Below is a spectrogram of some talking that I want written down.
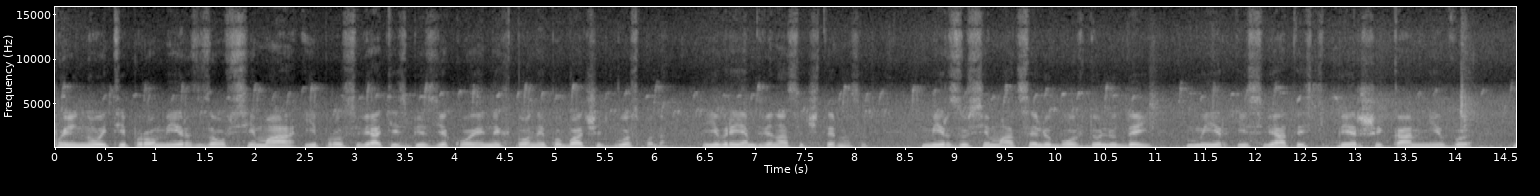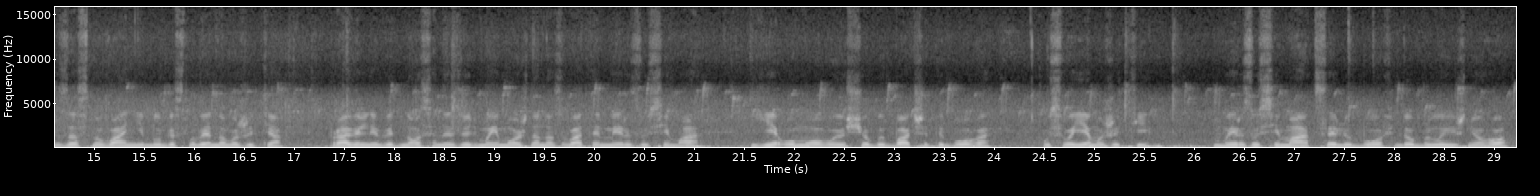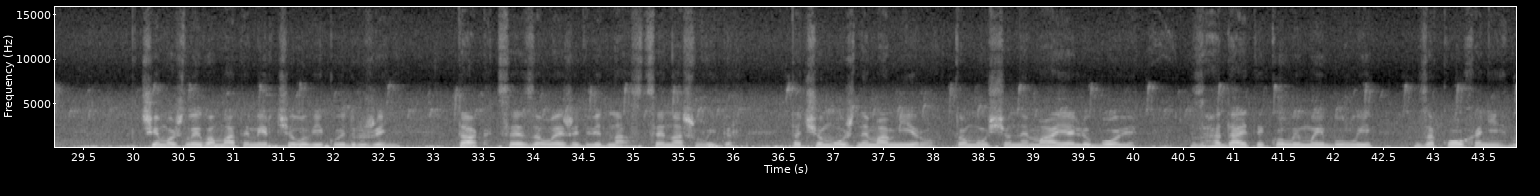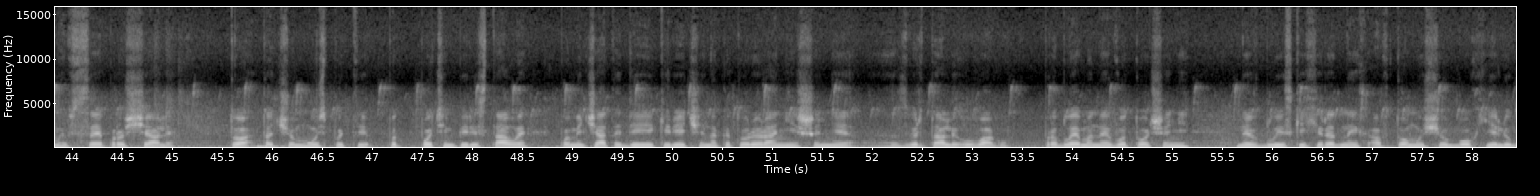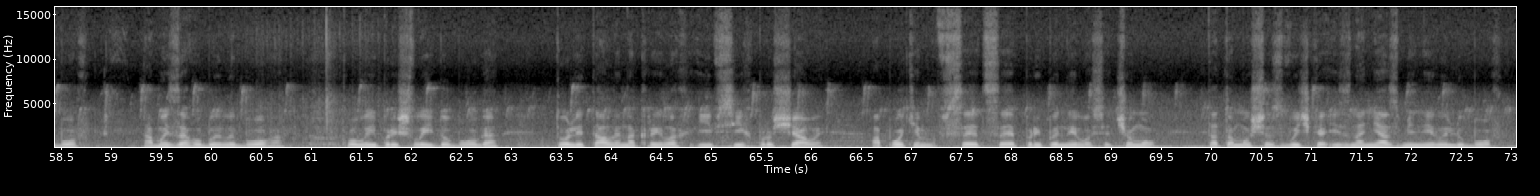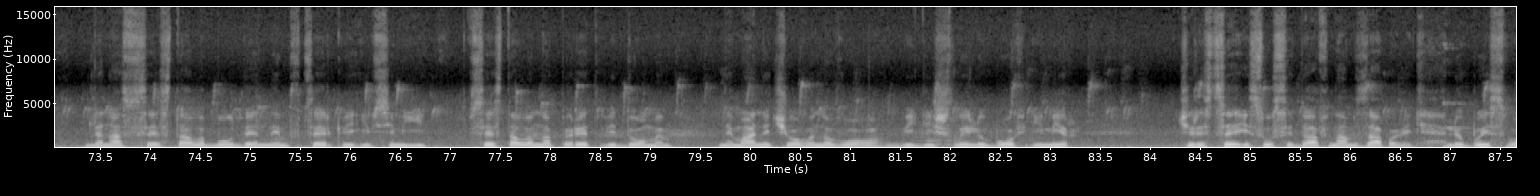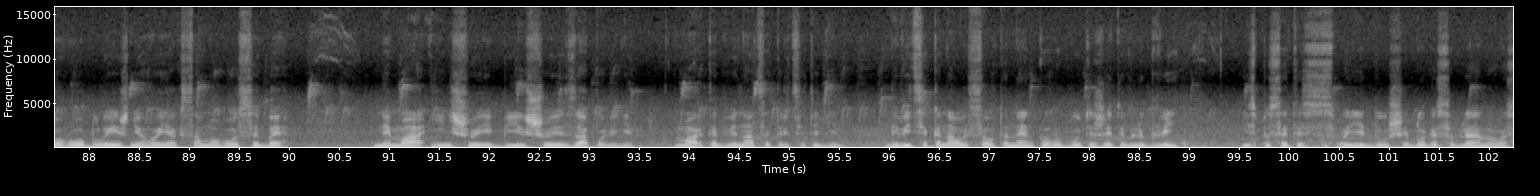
Пильнуйте про мір зо всіма і про святість, без якої ніхто не побачить Господа. Євреям 12.14. Мір з усіма це любов до людей. Мир і святість перші камні в заснуванні благословенного життя. Правильні відносини з людьми можна назвати мир з усіма, є умовою, щоб бачити Бога у своєму житті. Мир з усіма це любов до ближнього. Чи можливо мати мир чоловіку і дружині? Так, це залежить від нас, це наш вибір. Та чому ж нема міру? Тому що немає любові. Згадайте, коли ми були закохані, ми все прощали. То, та чомусь потім перестали помічати деякі речі, на які раніше не звертали увагу. Проблема не в оточенні, не в близьких і родних, а в тому, що Бог є любов. А ми загубили Бога. Коли прийшли до Бога, то літали на крилах і всіх прощали. А потім все це припинилося. Чому? Та тому, що звичка і знання змінили любов. Для нас все стало буденним в церкві і в сім'ї. Все стало наперед відомим. Нема нічого нового. Відійшли любов і мір. Через це Ісус і дав нам заповідь: люби свого ближнього як самого себе. Нема іншої більшої заповіді. Марка 12.31. Дивіться канали Салтаненко, ви будете жити в любві і спасати свої душі. Благословляємо вас.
